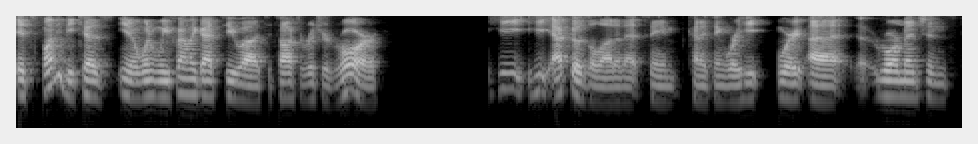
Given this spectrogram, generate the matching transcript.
it's funny because you know when we finally got to uh, to talk to Richard Rohr, he he echoes a lot of that same kind of thing where he where uh, Rohr mentions.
